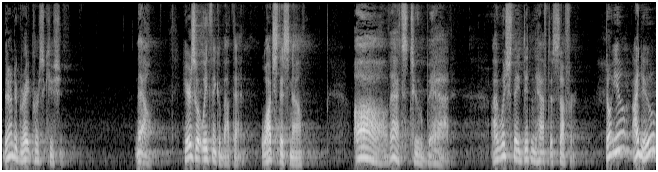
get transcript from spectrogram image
they're under great persecution. Now, here's what we think about that. Watch this now. Oh, that's too bad. I wish they didn't have to suffer. Don't you? I do.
